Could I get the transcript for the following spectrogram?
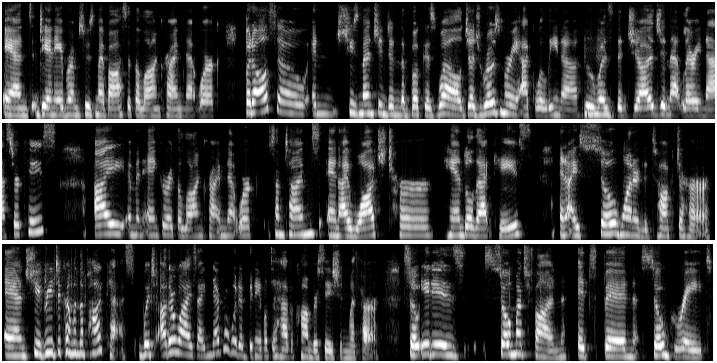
And Dan Abrams, who's my boss at the Law and Crime Network. But also, and she's mentioned in the book as well, Judge Rosemary Aquilina, who mm-hmm. was the judge in that Larry Nassar case. I am an anchor at the Law and Crime Network sometimes, and I watched her handle that case. And I so wanted to talk to her. And she agreed to come on the podcast, which otherwise I never would have been able to have a conversation with her. So it is so much fun. It's been so great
